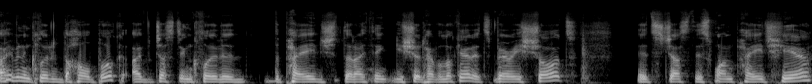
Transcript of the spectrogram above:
I haven't included the whole book. I've just included the page that I think you should have a look at. It's very short. It's just this one page here,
